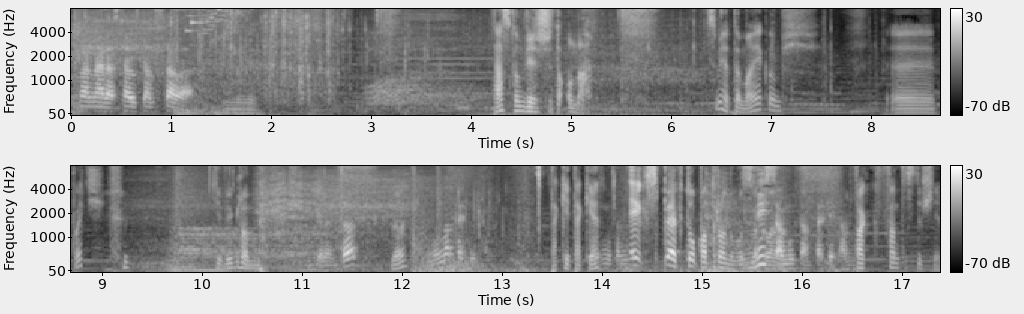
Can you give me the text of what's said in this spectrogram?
dwa naraz, ta już tam stała. No wiem. Ta skąd wiesz, że to ona? W sumie to ma jakąś... E, płeć? nie wygląda. Gorąco? No. No ma takie. Takie, takie. mu tam- Expecto patronum Zwisa mu tam takie tam. Fak, fantastycznie.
